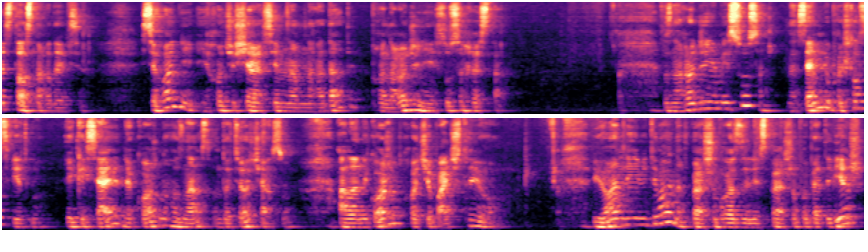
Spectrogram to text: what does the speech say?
Христос народився. Сьогодні я хочу ще раз всім нам нагадати про народження Ісуса Христа. З народженням Ісуса на землю прийшло світло, яке сяє для кожного з нас до цього часу, але не кожен хоче бачити його. В Євангелії від Івана в першому розділі з 1 по 5 вірш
